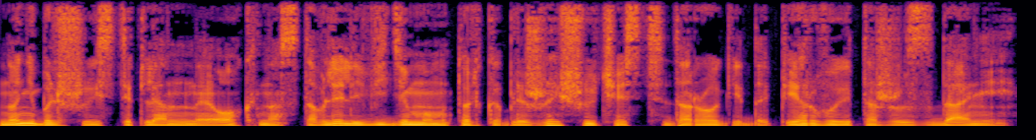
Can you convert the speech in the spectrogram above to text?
но небольшие стеклянные окна оставляли видимым только ближайшую часть дороги до первые этажи зданий.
